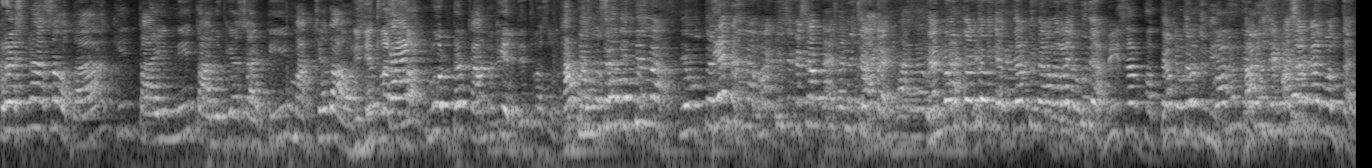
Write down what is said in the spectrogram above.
प्रश्न असा होता की ताईंनी तालुक्यासाठी मागच्या दहा. मोठं काम केलं? निधीतला सुद्धा. हा ते प्रश्न उत्तर देतील ना सोडवा. ते उत्तर दे देतील ना. ना बाकीचे कशाला प्रश्न विचारताय? त्यांना उत्तर देऊ द्या. द्या तुम्ही आम्हाला ऐकू द्या. मी सर फक्त त्या उत्तर तेवढंच तुम्ही. पाहून बाकीचे कशाला काय बोलताय?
